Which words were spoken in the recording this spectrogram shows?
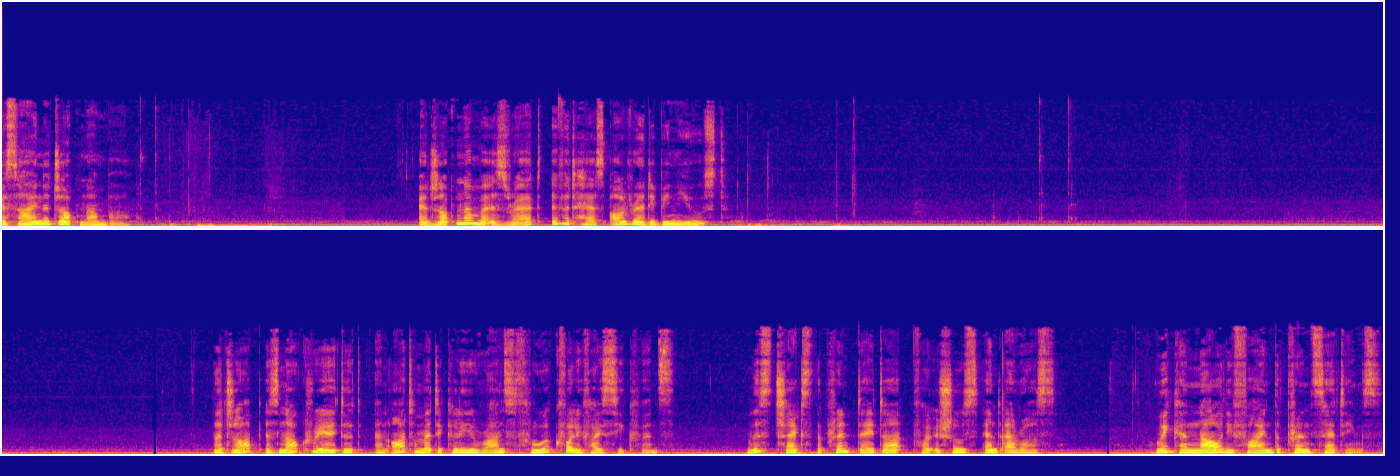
Assign a job number. A job number is red if it has already been used. The job is now created and automatically runs through a qualify sequence. This checks the print data for issues and errors. We can now define the print settings.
